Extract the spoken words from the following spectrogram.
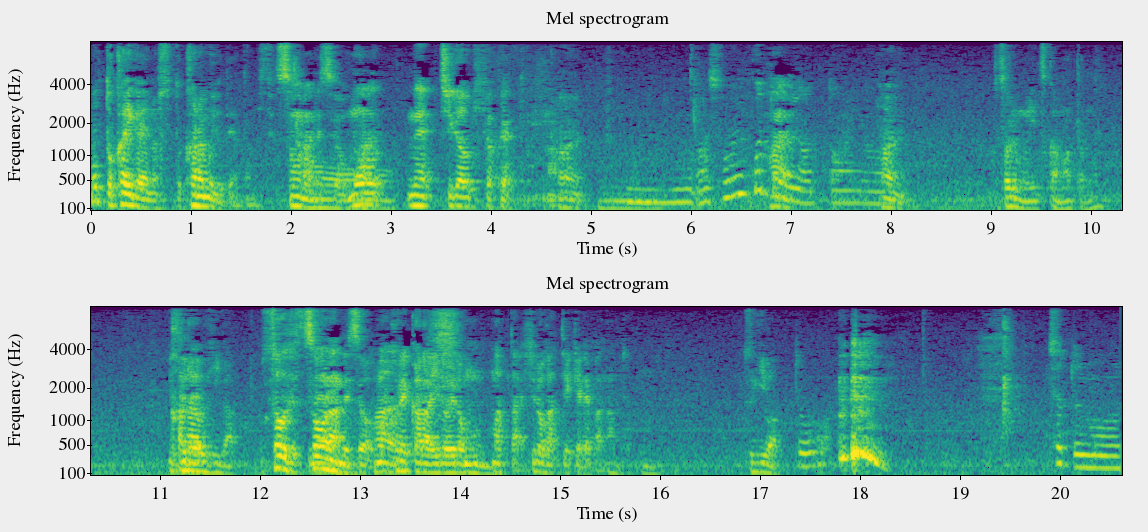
もっと海外の人と絡む予定だったんですよ。そうなんですよ。はいもうね違う企画やったもんな、はい。うん。あそういうことになったんや、はい。それもいつかまたね。叶う日がそうですね。そうなんですよ、まあ、はいこれからいろいろまた広がっていければなと、次は？と ちょっともう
